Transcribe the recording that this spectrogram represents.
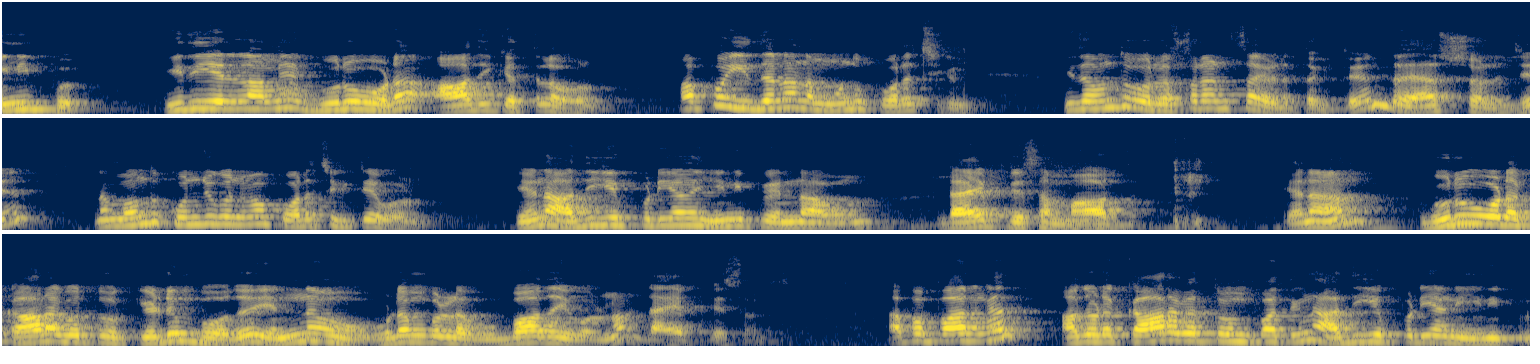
இனிப்பு இது எல்லாமே குருவோட ஆதிக்கத்தில் வரும். அப்போ இதெல்லாம் நம்ம வந்து குறைச்சிக்கணும். இதை வந்து ஒரு ரெஃபரன்ஸாக எடுத்துக்கிட்டு இந்த ஆஸ்ட்ராலஜி நம்ம வந்து கொஞ்சம் கொஞ்சமாக குறைச்சிக்கிட்டே வரணும் ஏன்னா அதிகப்படியான இனிப்பு என்ன ஆகும்? டயபிட்டிஸாக மாறுது. ஏன்னா குருவோட காரகத்துவம் கெடும்போது என்ன உடம்புல உபாதை வரும்னா டயபிட்டிஸ் வருது. அப்போ பாருங்கள் அதோட காரகத்துவம் பார்த்திங்கன்னா அதிகப்படியான இனிப்பு.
